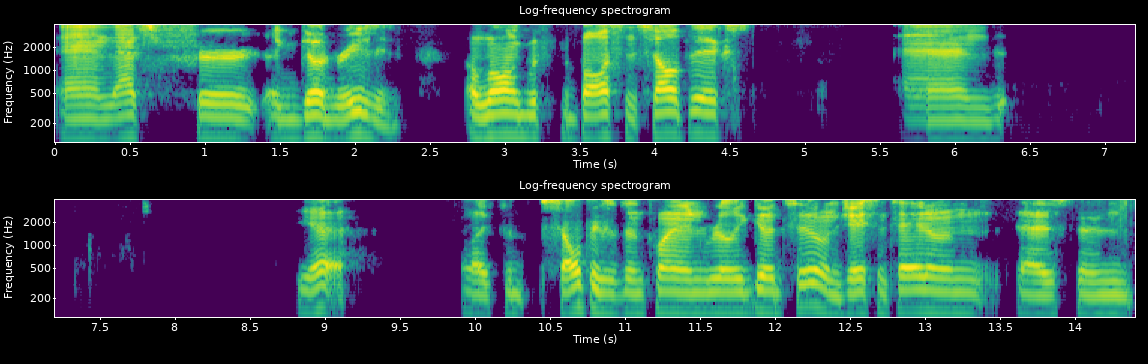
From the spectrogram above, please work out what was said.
and that's for a good reason, along with the Boston Celtics. And yeah, like the Celtics have been playing really good too, and Jayson Tatum has been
